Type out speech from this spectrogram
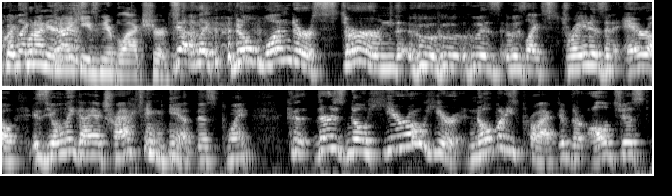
Quick, like, put on your there is- Nikes and your black shirts. Yeah, I'm like, no wonder Sturm, who who who is who is like straight as an arrow, is the only guy attracting me at this point. Cause there is no hero here. Nobody's proactive. They're all just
